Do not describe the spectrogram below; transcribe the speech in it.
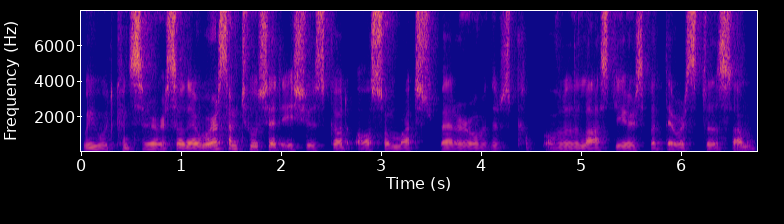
we would consider. So there were some toolshed issues, got also much better over the over the last years, but there were still some.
